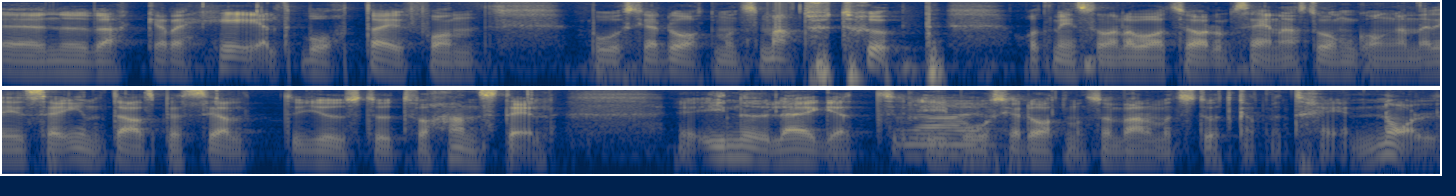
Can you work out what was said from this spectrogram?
nu verkar det helt borta ifrån Borussia Dortmunds matchtrupp. Åtminstone har det varit så de senaste omgångarna. Det ser inte alls speciellt ljust ut för hans del eh, i nuläget Nej. i Borussia Dortmund som vann mot Stuttgart med 3-0.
